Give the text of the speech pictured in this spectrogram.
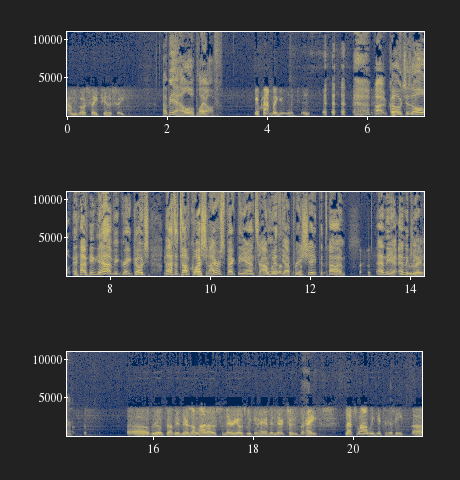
I'm going to say Tennessee. That'd be a hell of a playoff. I think it would too. uh, coach is old. I mean, yeah, I mean, great, coach. That's a tough question. I respect the answer. I'm with you. I appreciate the time and the and the candor. Uh, real tough. And There's a lot of other scenarios we could have in there too, but hey, that's why we get to just eat uh,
